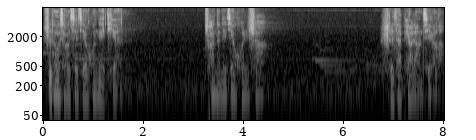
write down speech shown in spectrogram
石头小姐结婚那天穿的那件婚纱实在漂亮极了。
